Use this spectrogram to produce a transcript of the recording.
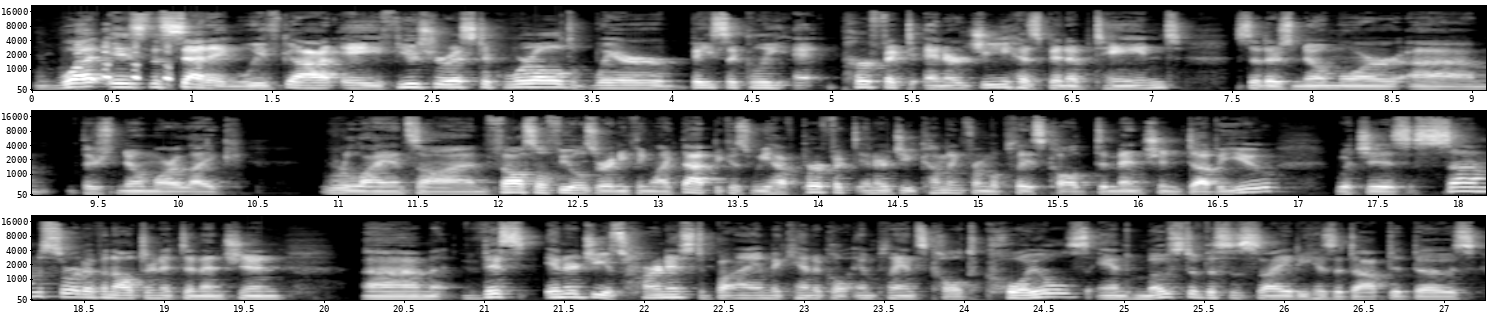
what is the setting? We've got a futuristic world where basically perfect energy has been obtained, so there's no more um, there's no more like reliance on fossil fuels or anything like that because we have perfect energy coming from a place called Dimension W, which is some sort of an alternate dimension. Um, this energy is harnessed by mechanical implants called coils, and most of the society has adopted those.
